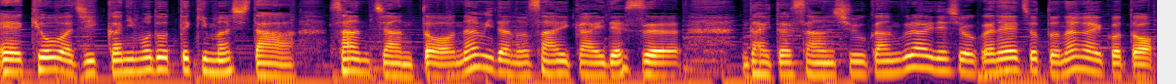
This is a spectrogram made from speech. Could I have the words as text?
えー、今日は実家に戻ってきました。さんちゃんと涙の再会です。だいたい3週間ぐらいでしょうかね。ちょっと長いこと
